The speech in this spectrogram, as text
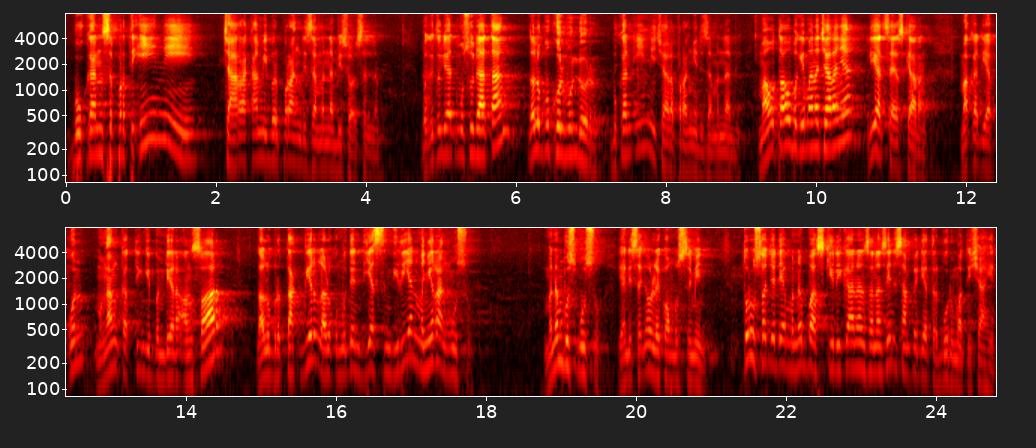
bukan seperti ini cara kami berperang di zaman Nabi SAW." Begitu lihat musuh datang, lalu pukul mundur. Bukan ini cara perangnya di zaman Nabi. Mau tahu bagaimana caranya? Lihat saya sekarang. Maka dia pun mengangkat tinggi bendera Ansar, lalu bertakbir, lalu kemudian dia sendirian menyerang musuh. Menembus musuh yang disegel oleh kaum muslimin. Terus saja dia menebas kiri kanan sana sini sampai dia terburu mati syahid.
